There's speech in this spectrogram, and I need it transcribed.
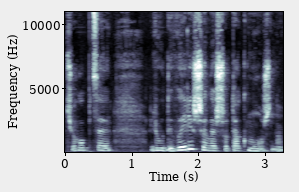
чого б це люди вирішили, що так можна.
